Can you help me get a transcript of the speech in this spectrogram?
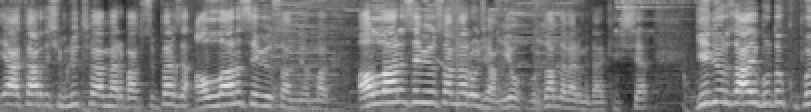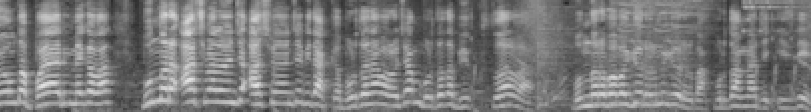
Ya kardeşim lütfen ver bak süperse Allah'ını seviyorsan diyorum bak. Allah'ını seviyorsan ver hocam. Yok buradan da vermedi arkadaşlar. Geliyoruz abi burada kupa yolunda bayağı bir mega var. Bunları açmadan önce açmadan önce bir dakika. Burada ne var hocam? Burada da büyük kutular var. Bunları baba görür mü görür. Bak buradan verecek izleyin.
